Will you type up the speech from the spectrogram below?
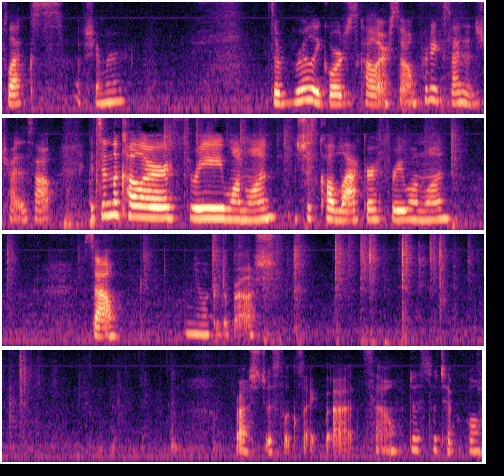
flecks of shimmer. It's a really gorgeous color, so I'm pretty excited to try this out. It's in the color 311. It's just called Lacquer 311. So, let me look at the brush. Brush just looks like that, so just a typical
